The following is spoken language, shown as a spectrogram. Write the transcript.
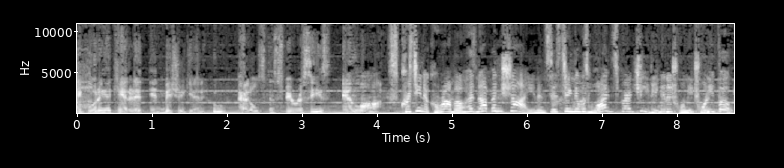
Including a candidate in Michigan who peddles conspiracies and lies. Kristina Karamo has not been shy in insisting there was widespread cheating in a 2020 vote,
